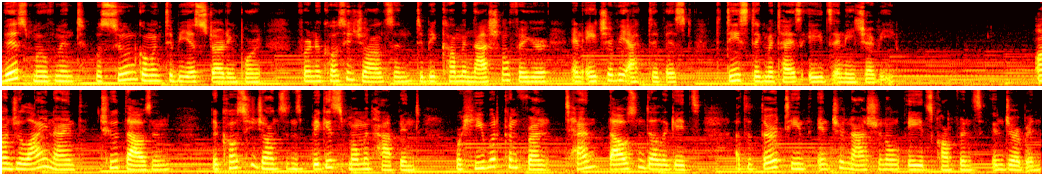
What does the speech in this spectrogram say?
This movement was soon going to be a starting point for Nkosi Johnson to become a national figure and HIV activist to destigmatize AIDS and HIV. On July 9, 2000, Nkosi Johnson's biggest moment happened where he would confront 10,000 delegates at the 13th International AIDS Conference in Durban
